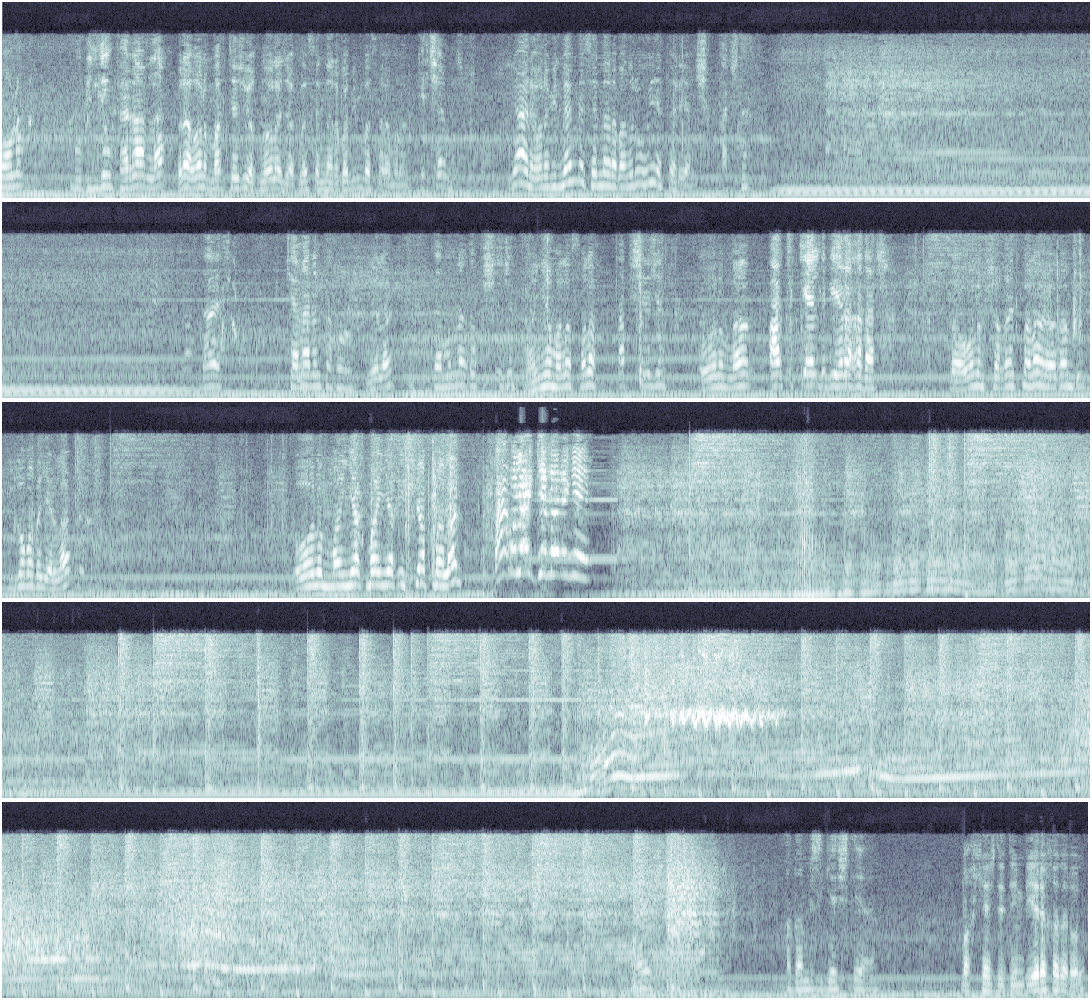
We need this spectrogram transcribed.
Oğlum bu bildiğin Ferrari'la Bırak oğlum makyajı yok ne olacak la senin araba bin basar amına. geçer miyiz biz bunu? Yani onu bilmem de senin arabanın ruhu yeter ya. Kaçtı? Evet. Kemerini tak oğlum. Niye lan? Ben bununla kapışacağım. Manyama la salak. Kapışacağım. Oğlum la, Artık geldi bir yere kadar. la oğlum şaka etme la adam düz, düz obada gel la. Oğlum manyak manyak iş yapma lan. Tak ulan kemerini! Adam bizi geçti ya. Makyaj dediğim bir yere kadar oğlum.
